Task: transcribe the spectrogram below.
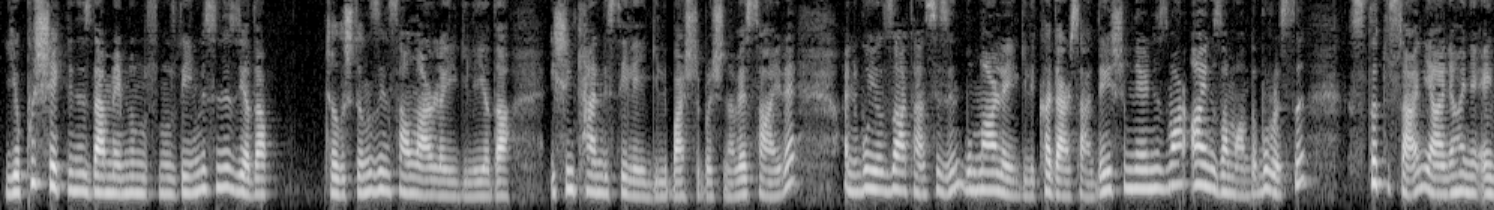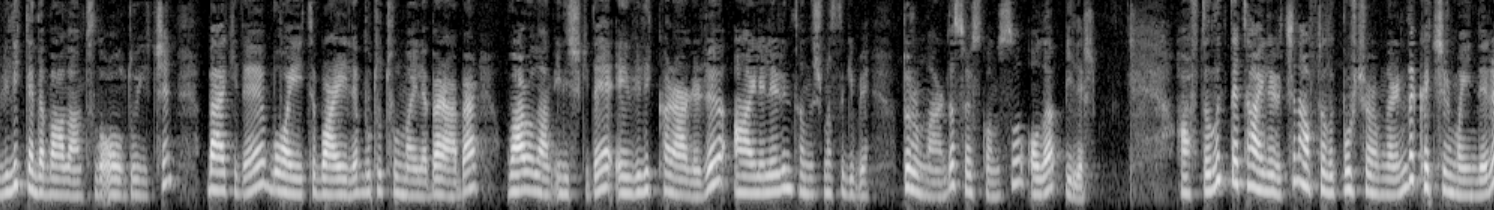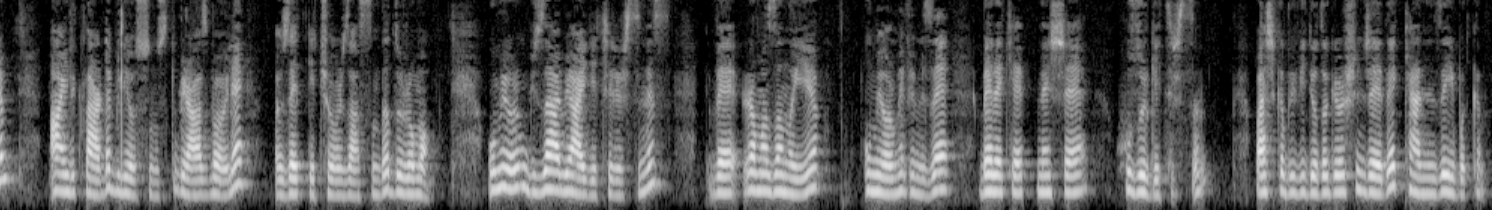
yapış şeklinizden memnun musunuz değil misiniz ya da çalıştığınız insanlarla ilgili ya da işin kendisiyle ilgili başlı başına vesaire. Hani bu yıl zaten sizin bunlarla ilgili kadersel değişimleriniz var. Aynı zamanda burası statüsel yani hani evlilikle de bağlantılı olduğu için belki de bu ay itibariyle bu tutulmayla beraber var olan ilişkide evlilik kararları, ailelerin tanışması gibi durumlarda söz konusu olabilir. Haftalık detaylar için haftalık burç yorumlarını da kaçırmayın derim. Aylıklarda biliyorsunuz ki biraz böyle özet geçiyoruz aslında durumu. Umuyorum güzel bir ay geçirirsiniz ve Ramazan ayı umuyorum hepimize bereket, neşe, huzur getirsin. Başka bir videoda görüşünceye dek kendinize iyi bakın.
